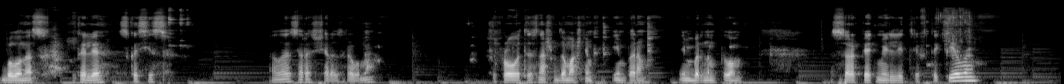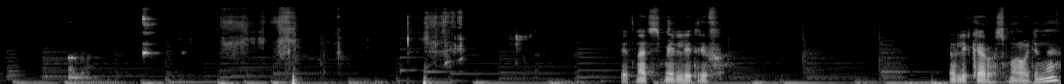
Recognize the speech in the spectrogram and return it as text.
було у нас коктейлі з касіс. Але зараз ще раз зробимо. Щоб пробувати з нашим домашнім імпером, імбирним пивом. 45 мл текіли. П'ятнадцять мл лікеру смородини.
